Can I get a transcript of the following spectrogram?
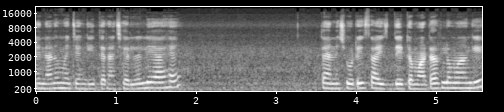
ਇਹਨਾਂ ਨੂੰ ਮੈਂ ਚੰਗੀ ਤਰ੍ਹਾਂ ਛਿੱਲ ਲਿਆ ਹੈ। ਤਿੰਨ ਛੋਟੇ ਸਾਈਜ਼ ਦੇ ਟਮਾਟਰ ਲਵਾਂਗੇ।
